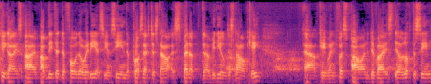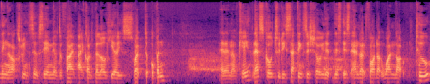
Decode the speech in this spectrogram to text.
Okay guys, I've updated the phone already as you can see in the process just now. I sped up the video just now, okay? Uh, okay, when you first power on the device, it'll look the same thing, the lock screen still the same. You have the five icons below here, you swipe to open. And then, okay, let's go to the settings to show you that this is Android 4.1.2.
